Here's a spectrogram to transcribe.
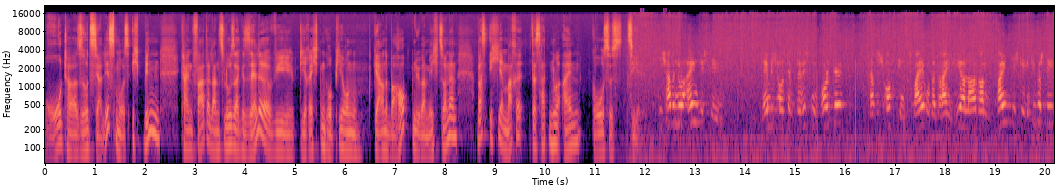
roter Sozialismus. Ich bin kein vaterlandsloser Geselle, wie die rechten Gruppierungen gerne behaupten über mich, sondern was ich hier mache, das hat nur ein großes Ziel. Ich habe nur ein System, nämlich aus dem zerrissenen Volke, das sich oft in zwei oder drei Heerlagern feindlich gegenübersteht,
